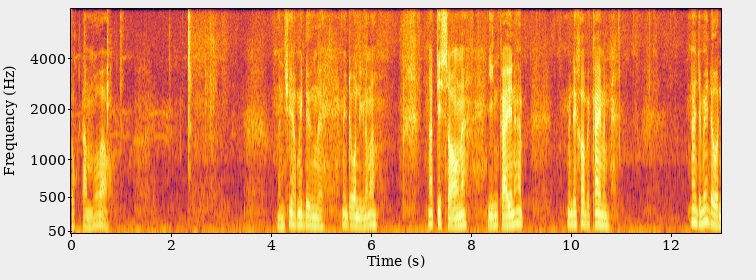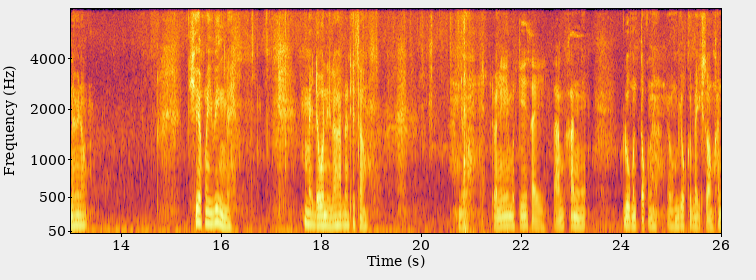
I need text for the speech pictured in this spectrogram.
ตกต่ำหรือเปล่า เห มือนเชือกไม่ดึงเลย ไม่โดนอีกแล้วมั้งนัดที่สองนะ ยิงไกลนะครับ ไม่ได้เข้าไปใกล้มัน น่าจะไม่โดนนะพี่น้อง เชือกไม่วิ่งเลย ไม่โดนอีกแล้วครับนัดที่สองเดี๋ยวตัวนี้เมื่อกี้ใส่สามขั้นนี้ลูกมันตกนะ เดี๋ยวผมยกขึ้นไปอีกสองขั้น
